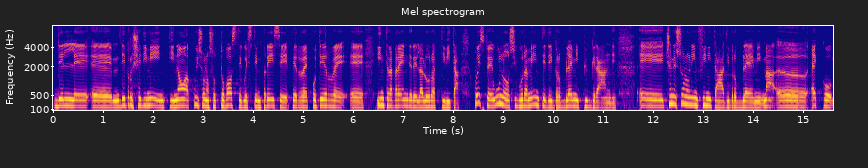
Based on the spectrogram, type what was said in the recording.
delle, eh, dei procedimenti no, a cui sono sottoposte queste imprese per poter eh, intraprendere la loro attività. Questo è uno sicuramente dei problemi più grandi. ce ne sono un'infinità di problemi, ma eh, ecco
